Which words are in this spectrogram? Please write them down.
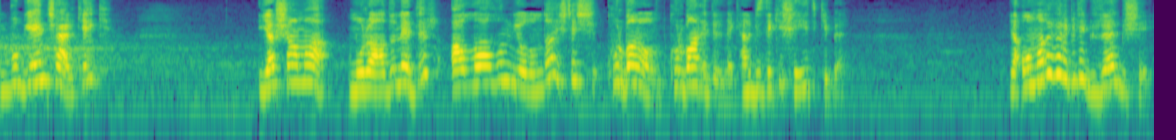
bu genç erkek yaşama muradı nedir? Allah'ın yolunda işte kurban ol, kurban edilmek. Hani bizdeki şehit gibi. Ya onlara göre bir de güzel bir şey.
